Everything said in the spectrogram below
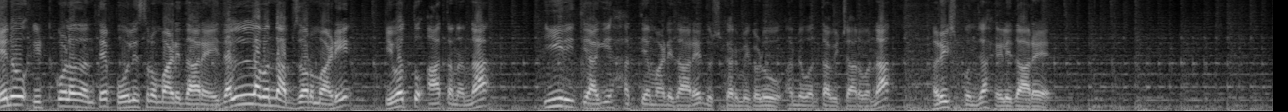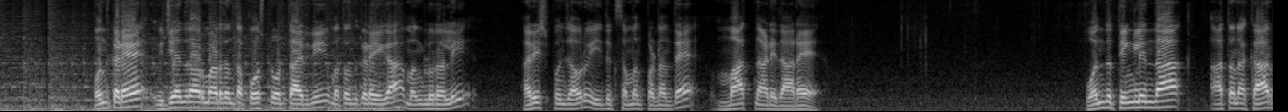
ಏನೂ ಇಟ್ಕೊಳ್ಳದಂತೆ ಪೊಲೀಸರು ಮಾಡಿದ್ದಾರೆ. ಇದೆಲ್ಲವನ್ನ ಅಬ್ಸರ್ವ್ ಮಾಡಿ ಇವತ್ತು ಆತನನ್ನ ಈ ರೀತಿಯಾಗಿ ಹತ್ಯೆ ಮಾಡಿದ್ದಾರೆ ದುಷ್ಕರ್ಮಿಗಳು ಅನ್ನುವಂತ ವಿಚಾರವನ್ನ ಹರೀಶ್ ಪುಂಜ ಹೇಳಿದ್ದಾರೆ. ಒಂದ್ ಕಡೆ ವಿಜೇಂದ್ರ ಅವ್ರು ಮಾಡಿದಂತ ಪೋಸ್ಟ್ ನೋಡ್ತಾ ಇದ್ವಿ, ಮತ್ತೊಂದು ಕಡೆ ಈಗ ಮಂಗಳೂರಲ್ಲಿ ಹರೀಶ್ ಪುಂಜ ಅವರು ಇದಕ್ಕೆ ಸಂಬಂಧಪಟ್ಟಂತೆ ಮಾತನಾಡಿದ್ದಾರೆ. ಒಂದು ತಿಂಗಳಿಂದ ಆತನ ಕಾರ್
